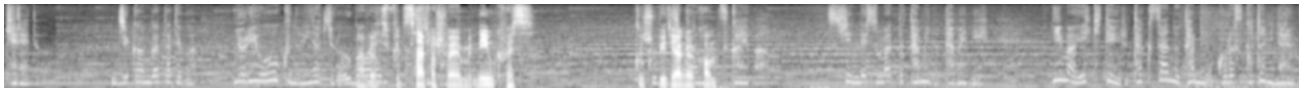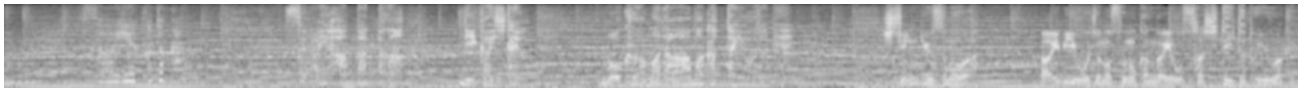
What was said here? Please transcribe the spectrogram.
けれど時間が経てばより多くの命が奪 Da われ wird る zu viel Zeit verschwendet mit Nebenquests. Zu spät hier angekommen. 使えば死んでしまった民のために今生きているたくさんの民を殺すことになるのそういうことか辛い判断だが理解したよ僕はまだ甘かったようだね神竜様は アイビー王女のその考えを察していたというわけか。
